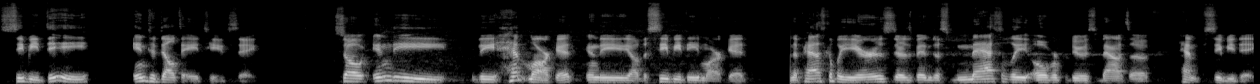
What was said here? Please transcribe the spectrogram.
CBD into Delta Eight THC. So in the the hemp market in the you know, the CBD market in the past couple years, there's been just massively overproduced amounts of hemp CBD,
